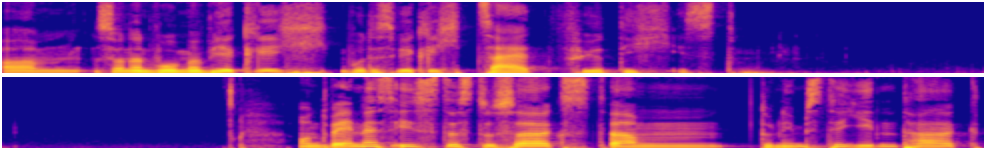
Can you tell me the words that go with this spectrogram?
ähm, sondern wo man wirklich, wo das wirklich Zeit für dich ist. Und wenn es ist, dass du sagst, ähm, du nimmst dir jeden Tag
